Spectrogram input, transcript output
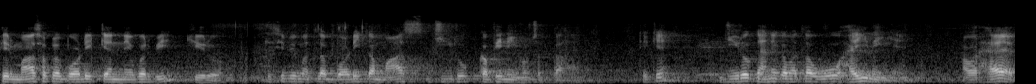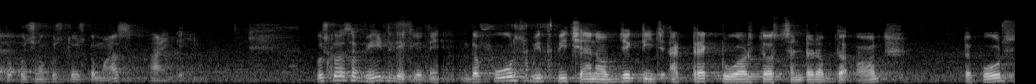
फिर mass of a body can never be zero किसी भी मतलब बॉडी का मास ज़ीरो कभी नहीं हो सकता है। ठीक है? ज़ीरो कहने का मतलब वो है ही नहीं है। और है तो कुछ ना कुछ तो उसका मास आएँगे ही। उसके बाद से वेट देख लेते हैं। The force with which an object is attract towards the centre of the earth the force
